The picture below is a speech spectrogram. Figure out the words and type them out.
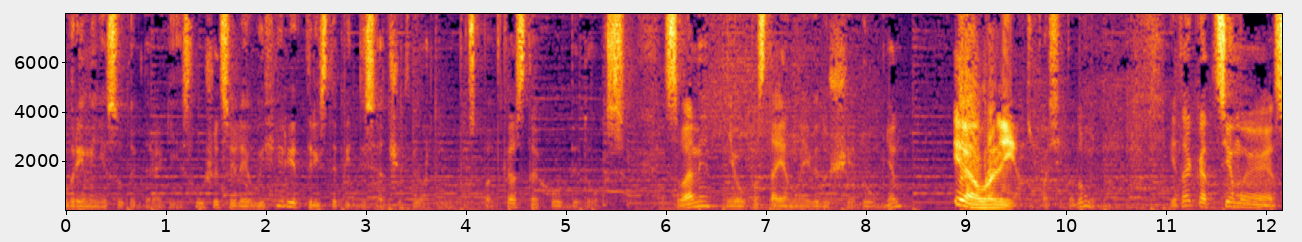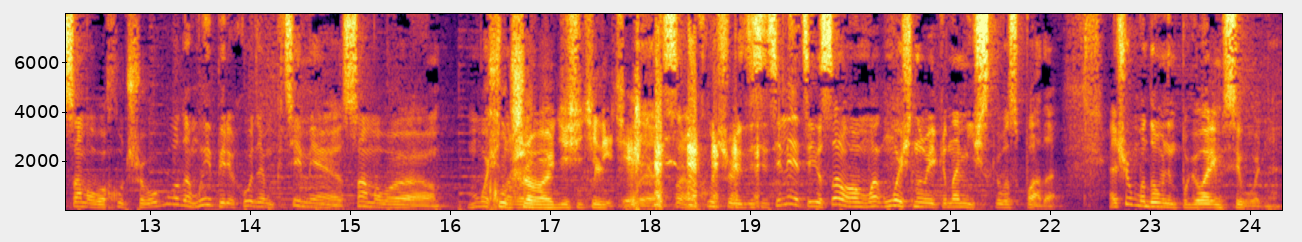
времени суток, дорогие слушатели! В эфире 354 выпуск подкаста «Хобби Докс». С вами его постоянные ведущие Думнин и Ауралиен. Спасибо, Думнин. Итак, от темы самого худшего года мы переходим к теме самого мощного... Худшего десятилетия. Да, самого худшего десятилетия и самого мощного экономического спада. О чем мы, Домнин, поговорим сегодня?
